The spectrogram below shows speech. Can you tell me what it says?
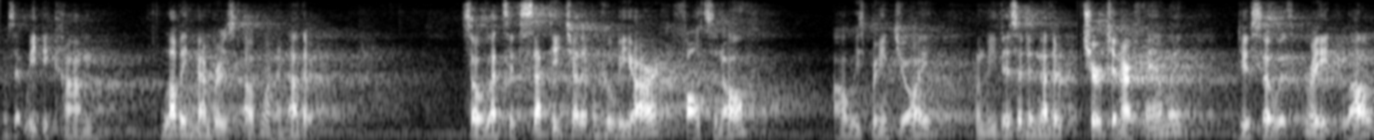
was that we become loving members of one another. So let's accept each other for who we are, faults and all. Always bring joy when we visit another church in our family do so with great love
